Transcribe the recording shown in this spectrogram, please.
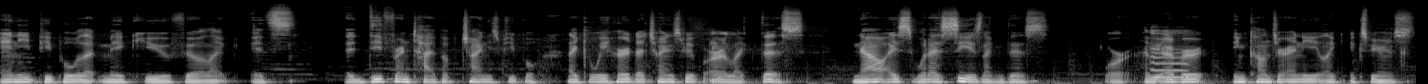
any people that make you feel like it's a different type of Chinese people? Like we heard that Chinese people are like this. Now I what I see is like this. Or have you ever encountered any like experience?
